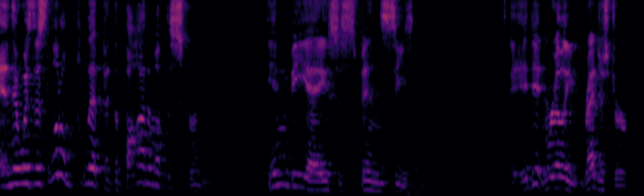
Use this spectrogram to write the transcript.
and there was this little blip at the bottom of the screen. NBA suspends season. It didn't really register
